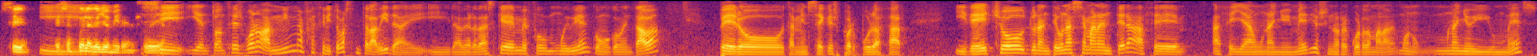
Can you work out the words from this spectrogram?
Sí, esa fue la que yo miré en su Sí, y entonces, bueno, a mí me facilitó bastante la vida y, la verdad es que me fue muy bien, como comentaba, pero también sé que es por puro azar. Y de hecho, durante una semana entera, hace, hace ya un año y medio, si no recuerdo mal, bueno, un año y un mes,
